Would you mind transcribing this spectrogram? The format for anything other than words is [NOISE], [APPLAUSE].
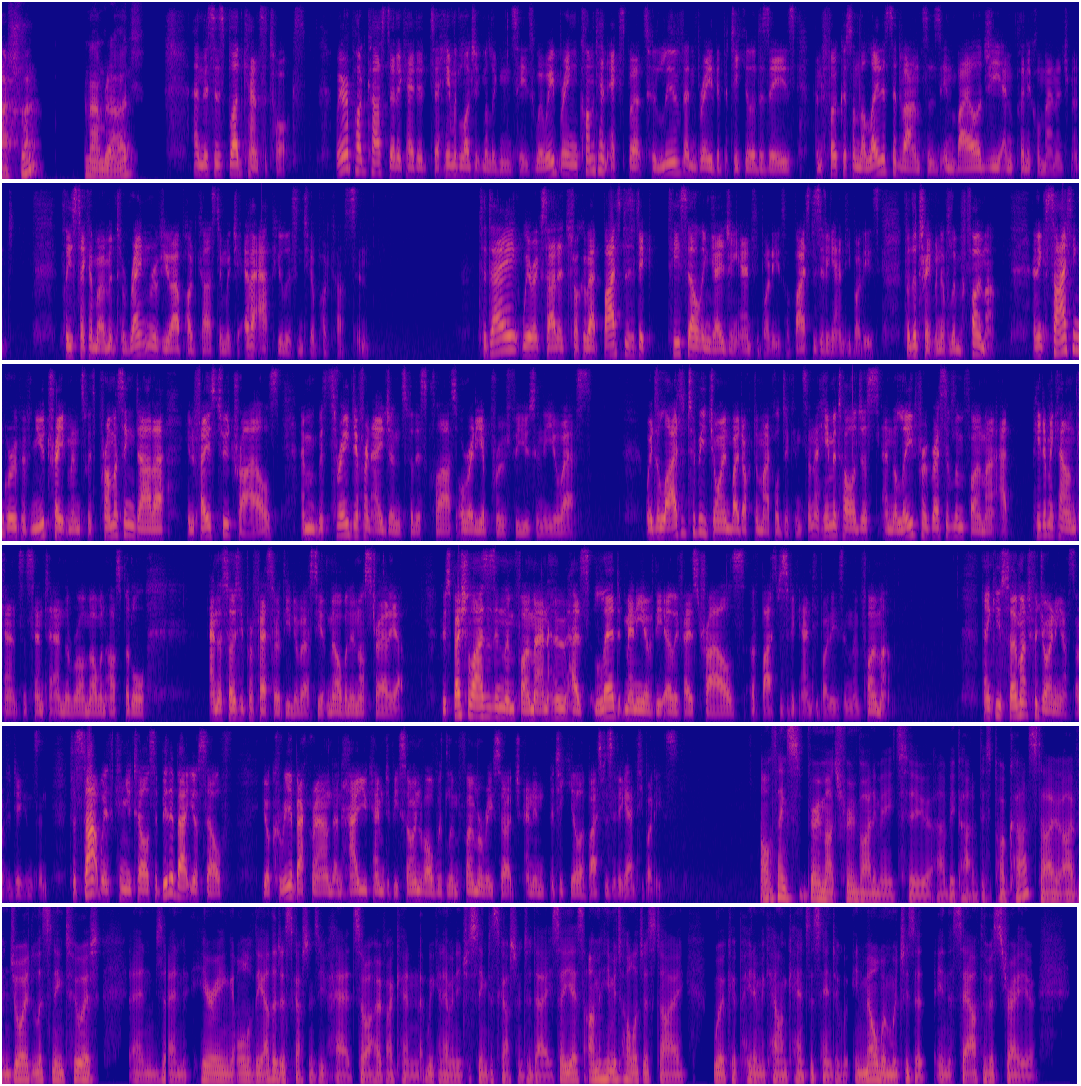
Ashwin. And I'm Raj. And this is Blood Cancer Talks. We're a podcast dedicated to hematologic malignancies where we bring content experts who live and breathe a particular disease and focus on the latest advances in biology and clinical management. Please take a moment to rate and review our podcast in whichever app you listen to your podcasts in. Today, we're excited to talk about bispecific T cell engaging antibodies or bispecific antibodies for the treatment of lymphoma, an exciting group of new treatments with promising data in phase two trials and with three different agents for this class already approved for use in the US. We're delighted to be joined by Dr. Michael Dickinson, a hematologist and the lead for aggressive lymphoma at Peter MacCallum Cancer Centre and the Royal Melbourne Hospital, and Associate Professor at the University of Melbourne in Australia who specializes in lymphoma and who has led many of the early phase trials of bispecific antibodies in lymphoma. Thank you so much for joining us, Dr. Dickinson. To start with, can you tell us a bit about yourself, your career background, and how you came to be so involved with lymphoma research and, in particular, bispecific antibodies? Oh, thanks very much for inviting me to uh, be part of this podcast. I, have enjoyed listening to it and and hearing all of the other discussions you've had. So I hope I can we can have an interesting discussion today. So yes, I'm a hematologist. I work at Peter MacCallum Cancer Centre in Melbourne, which is in the south of Australia.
